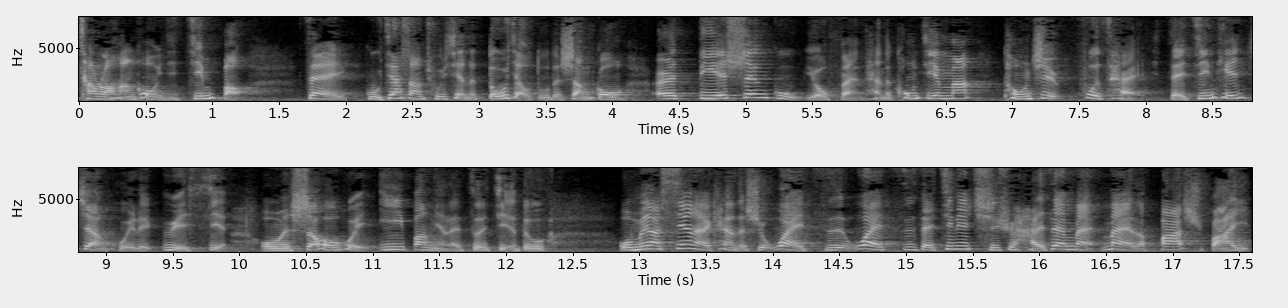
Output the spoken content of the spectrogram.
长荣航空以及金宝。在股价上出现了陡角度的上攻，而跌深股有反弹的空间吗？同志、富彩在今天站回了月线，我们稍后会一一帮你来做解读。我们要先来看的是外资，外资在今天持续还在卖，卖了八十八亿。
